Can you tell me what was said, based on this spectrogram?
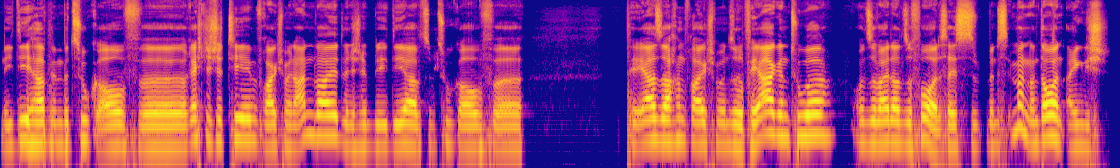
eine Idee habe in Bezug auf äh, rechtliche Themen, frage ich meinen Anwalt. Wenn ich eine Idee habe in Bezug auf äh, PR-Sachen, frage ich mir unsere PR-Agentur und so weiter und so fort. Das heißt, man ist immer andauernd eigentlich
